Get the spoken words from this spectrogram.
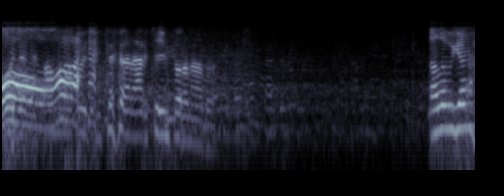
Oo. Amına koydum. Bu sefer erkeğin tornadı. Kalıbı gönlüm.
